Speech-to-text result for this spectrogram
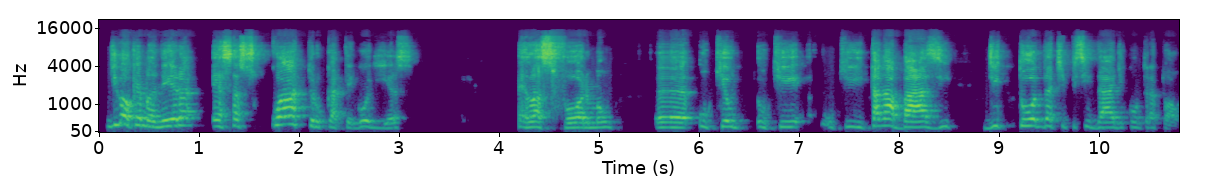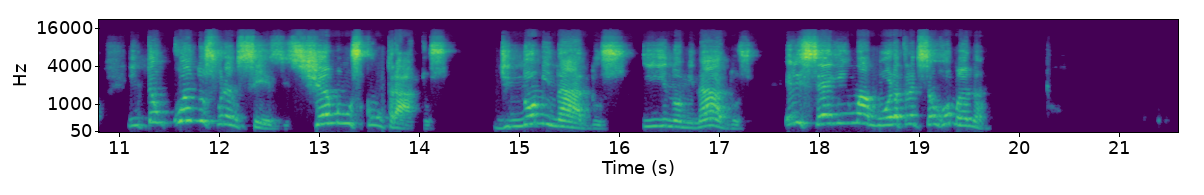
De qualquer maneira, essas quatro categorias elas formam uh, o que o que o que está na base de toda a tipicidade contratual. Então, quando os franceses chamam os contratos de nominados e inominados, eles seguem um amor à tradição romana.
